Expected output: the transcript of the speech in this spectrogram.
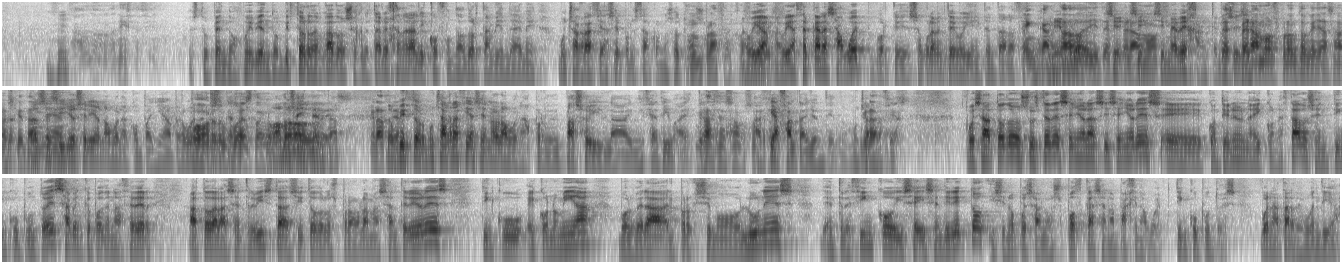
a una organización. Estupendo, muy bien. Don Víctor Delgado, secretario general y cofundador también de AM, muchas gracias eh, por estar con nosotros. Un placer, José me voy, a, me voy a acercar a esa web porque seguramente voy a intentar hacer Encantado y te esperamos. Si, me dejan. Que te esperamos pronto, que ya sabes que también... No sé si yo sería una buena compañía, pero bueno, por supuesto, lo vamos a intentar. Gracias. Don Víctor, muchas gracias y enhorabuena por el paso y la iniciativa. ¿eh? Gracias a vosotros. Hacía falta, yo entiendo. Muchas gracias. Pues a todos ustedes, señoras y señores, eh, continúen ahí conectados en tinku.es. Saben que pueden acceder a todas las entrevistas y todos los programas anteriores. Tinku Economía volverá el próximo lunes entre 5 y 6 en directo y si no, pues a los podcasts en la página web, tinku.es. Buena tarde, buen día.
